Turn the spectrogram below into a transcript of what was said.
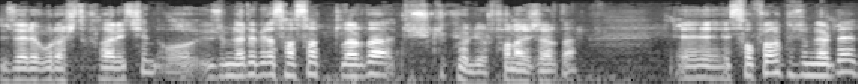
üzere uğraştıkları için o üzümlerde biraz hasatlarda düşüklük oluyor tonajlarda. E, sofralık üzümlerde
